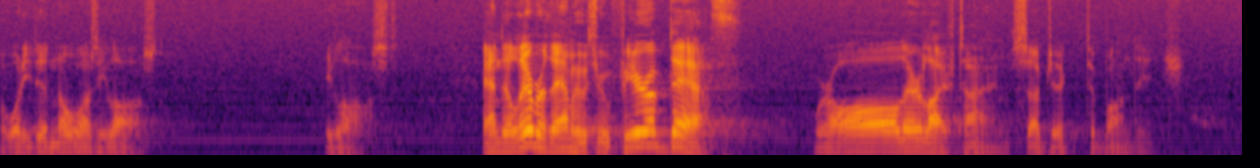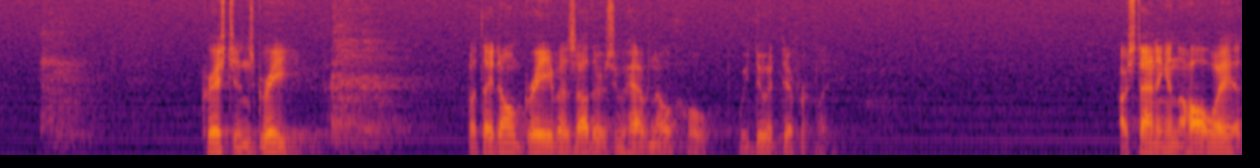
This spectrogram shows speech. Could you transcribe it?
But what he didn't know was he lost. He lost. And deliver them who through fear of death were all their lifetime subject to bondage. Christians grieve, but they don't grieve as others who have no hope. We do it differently. I was standing in the hallway at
